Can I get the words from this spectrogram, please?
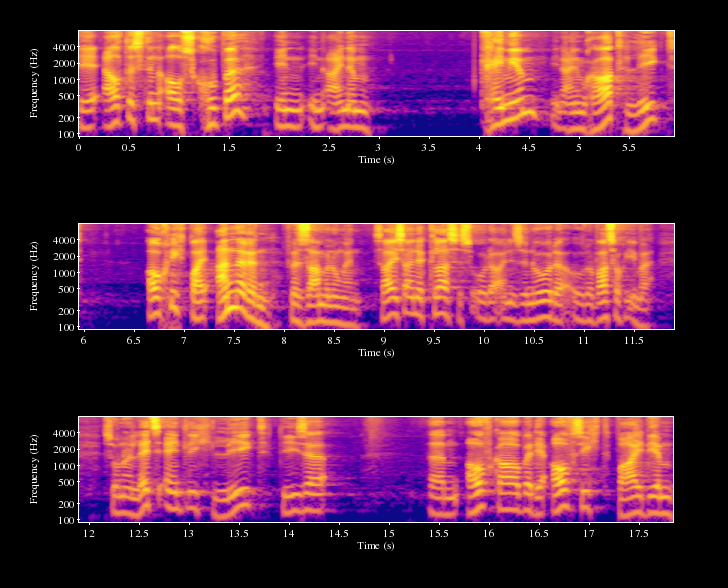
der Ältesten als Gruppe in, in einem Gremium, in einem Rat liegt, auch nicht bei anderen Versammlungen, sei es eine Klasse oder eine Synode oder was auch immer, sondern letztendlich liegt diese ähm, Aufgabe der Aufsicht bei dem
